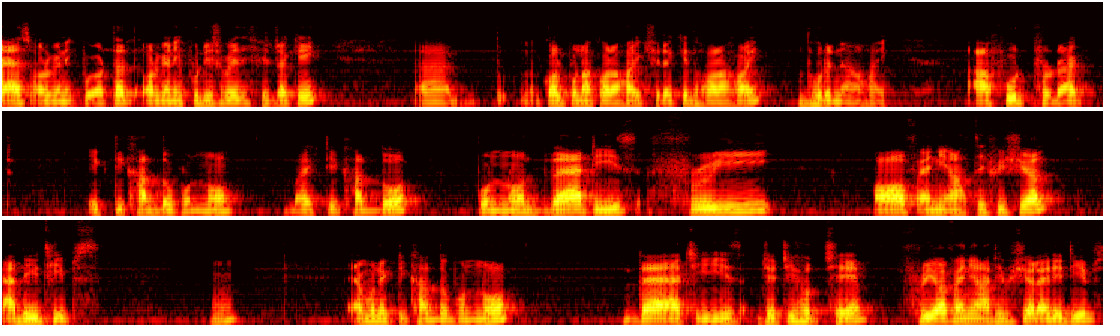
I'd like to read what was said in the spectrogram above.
as organic food অর্থাৎ অর্গানিক ফুড হিসেবে সেটাকেই কল্পনা করা হয়, সেটাকে ধরা হয়, ধরে নেওয়া হয়। আ ফুড প্রোডাক্ট একটি খাদ্যপণ্য বা একটি খাদ্য পণ্য that is free of any artificial additives এমন একটি খাদ্যপণ্য দ্যাট ইজ যেটি হচ্ছে free of any artificial additives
